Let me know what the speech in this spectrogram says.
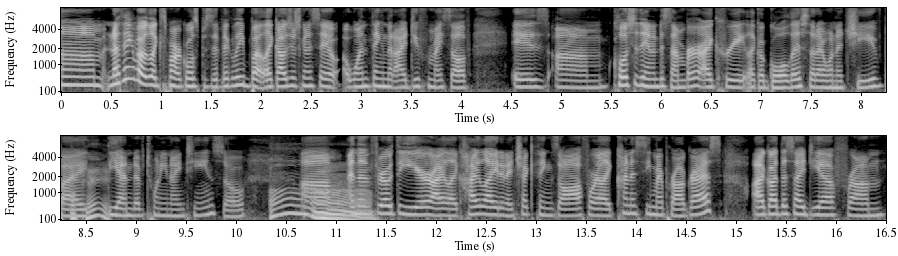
Um, nothing about like smart goals specifically, but like I was just gonna say uh, one thing that I do for myself is um close to the end of December I create like a goal list that I want to achieve by Okay. the end of 2019. So Oh. um, and then throughout the year I like highlight and I check things off or I like kind of see my progress. I got this idea from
